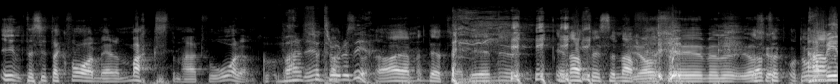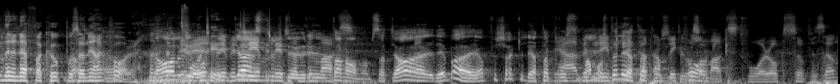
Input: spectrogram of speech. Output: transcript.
inte sitta kvar mer än max de här två åren. Varför tror du det? Ja, ja, men det tror jag. Det är nu, enough is enough. Jag säger, men jag ska... och då Han har- vinner en FA-cup och sen är han kvar. Jag är- att det är väl struktur utan honom, så att jag, det är bara, jag försöker leta positivt. Man måste leta att han blir kvar saker. max två år också, för sen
